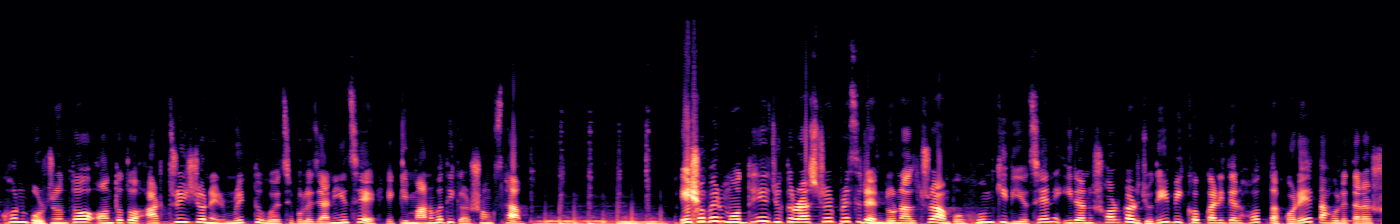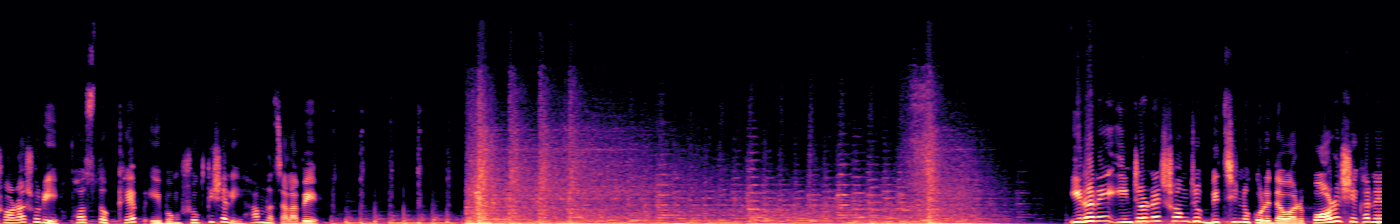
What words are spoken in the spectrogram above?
এখন পর্যন্ত অন্তত আটত্রিশ জনের মৃত্যু হয়েছে বলে জানিয়েছে একটি মানবাধিকার সংস্থা। এসবের মধ্যে যুক্তরাষ্ট্রের প্রেসিডেন্ট ডোনাল্ড ট্রাম্প হুমকি দিয়েছেন, ইরান সরকার যদি বিক্ষোভকারীদের হত্যা করে, তাহলে তারা সরাসরি হস্তক্ষেপ এবং শক্তিশালী হামলা চালাবে। ইরানে ইন্টারনেট সংযোগ বিচ্ছিন্ন করে দেওয়ার পর সেখানে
